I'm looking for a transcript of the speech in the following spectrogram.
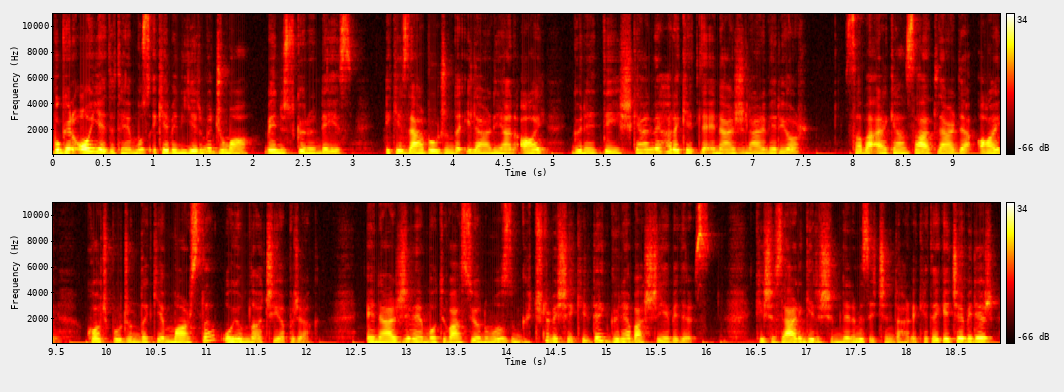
Bugün 17 Temmuz 2020 Cuma Venüs günündeyiz. İkizler Burcu'nda ilerleyen ay güne değişken ve hareketli enerjiler veriyor. Sabah erken saatlerde ay Koç burcundaki Mars'la uyumlu açı yapacak. Enerji ve motivasyonumuz güçlü bir şekilde güne başlayabiliriz. Kişisel girişimlerimiz için de harekete geçebilir,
